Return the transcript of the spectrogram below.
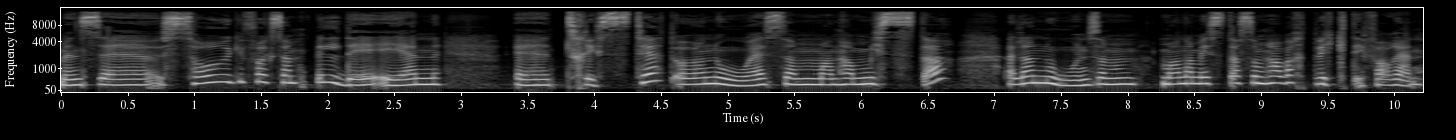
Mens eh, sorg, f.eks., det er en eh, tristhet over noe som man har mista, eller noen som man har mista som har vært viktig for en.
